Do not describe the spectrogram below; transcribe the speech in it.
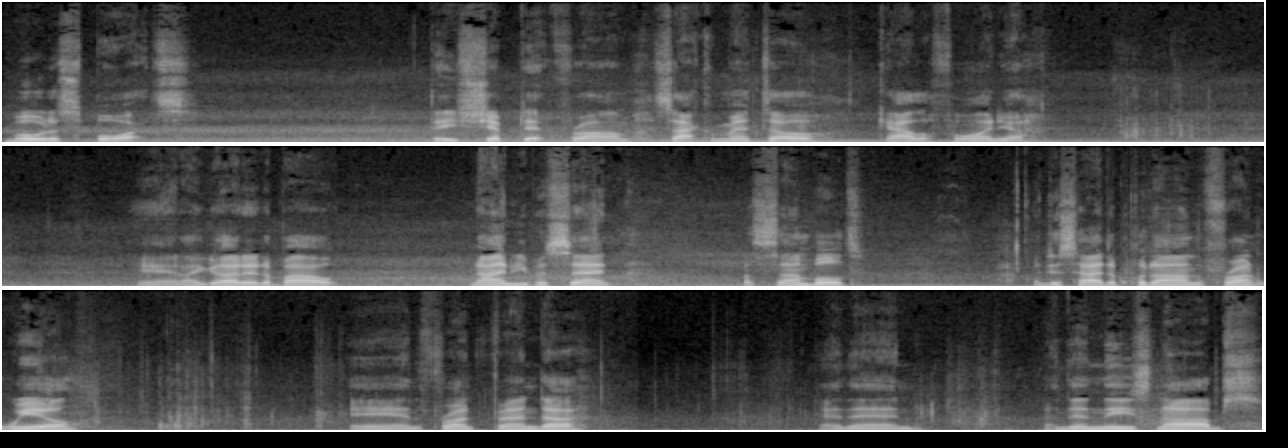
Motorsports. They shipped it from Sacramento, California. And I got it about 90% assembled. I just had to put on the front wheel and the front fender and then and then these knobs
